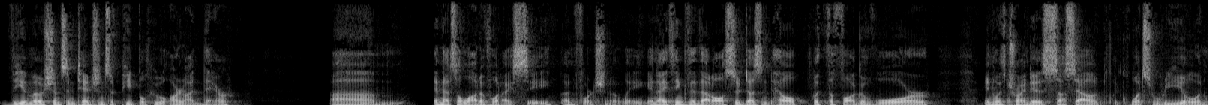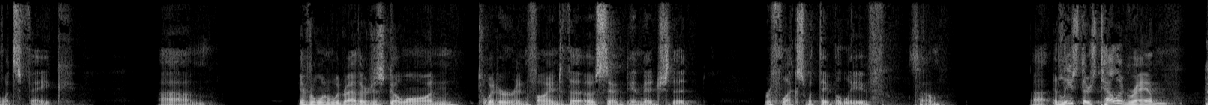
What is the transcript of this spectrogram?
the emotions and tensions of people who are not there. Um, and that's a lot of what I see, unfortunately. And I think that that also doesn't help with the fog of war and with trying to suss out like what's real and what's fake. Um, everyone would rather just go on Twitter and find the OSINT image that reflects what they believe. So uh, at least there's Telegram.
